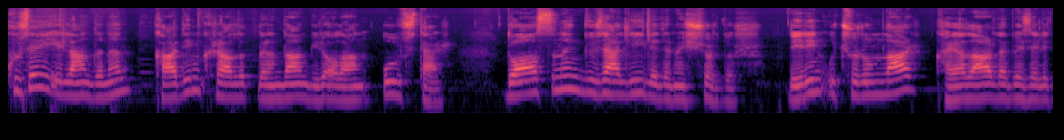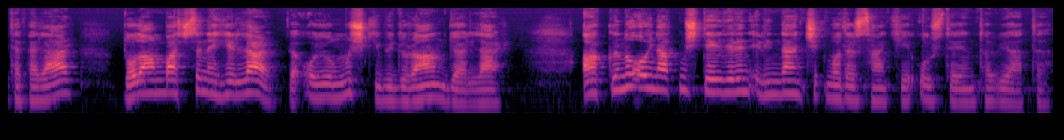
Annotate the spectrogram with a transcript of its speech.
Kuzey İrlanda'nın kadim krallıklarından biri olan Ulster, doğasının güzelliğiyle de meşhurdur. Derin uçurumlar, kayalarla bezeli tepeler, dolambaçlı nehirler ve oyulmuş gibi duran göller. Aklını oynatmış devlerin elinden çıkmadır sanki Ulster'in tabiatı.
